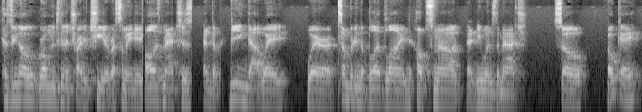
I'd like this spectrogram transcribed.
because you know Roman's going to try to cheat at WrestleMania. All his matches end up being that way, where somebody in the bloodline helps him out and he wins the match. So okay,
